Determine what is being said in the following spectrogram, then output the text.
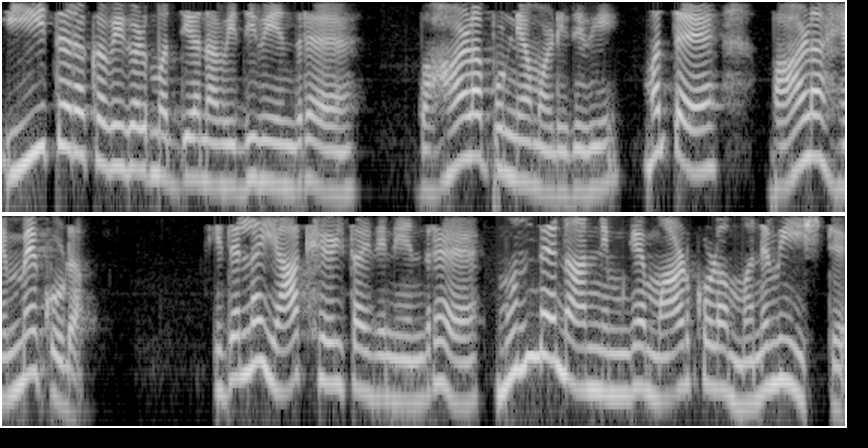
ಈ ತರ ಕವಿಗಳ ಮಧ್ಯೆ ನಾವಿದ್ದೀವಿ ಅಂದ್ರೆ ಬಹಳ ಪುಣ್ಯ ಮಾಡಿದೀವಿ. ಮತ್ತೆ ಬಹಳ ಹೆಮ್ಮೆ ಕೂಡ. ಇದೆಲ್ಲ ಯಾಕೆ ಹೇಳ್ತಾ ಇದ್ದೀನಿ ಅಂದ್ರೆ, ಮುಂದೆ ನಾನು ನಿಮಗೆ ಮಾಡ್ಕೊಳ್ಳೋ ಮನವಿ ಇಷ್ಟೆ.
